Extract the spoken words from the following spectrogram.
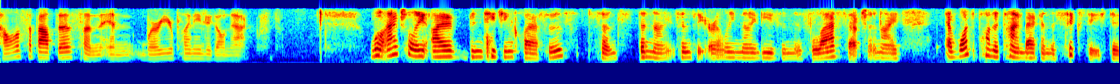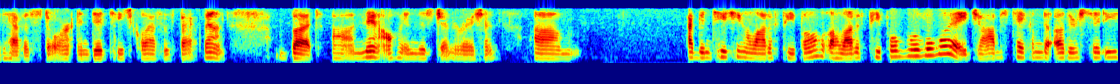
tell us about this and, and where you're planning to go next. Well, actually, I've been teaching classes since the ni- since the early 90s. In this last section, I at once upon a time back in the 60s did have a store and did teach classes back then, but uh, now in this generation, um, I've been teaching a lot of people. A lot of people move away. Jobs take them to other cities.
